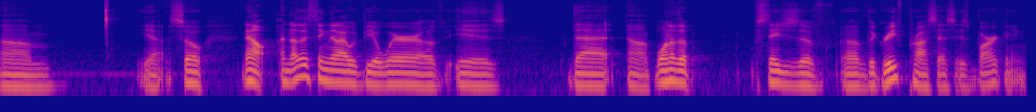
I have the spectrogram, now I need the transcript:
um, yeah so now another thing that i would be aware of is that uh, one of the stages of, of the grief process is bargaining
